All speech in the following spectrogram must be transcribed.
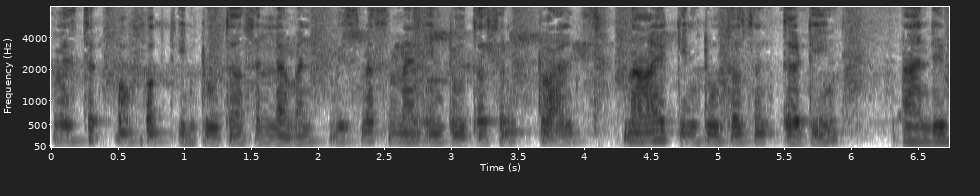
Mr. Perfect in 2011, Businessman in 2012, Nayak in 2013 and uh,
